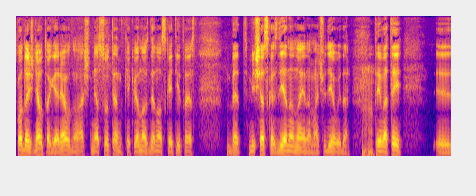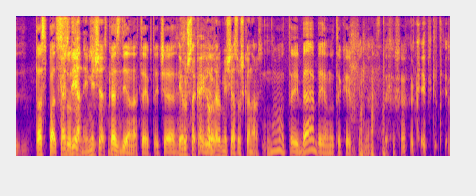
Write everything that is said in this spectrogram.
kuo dažniau, tuo geriau. Nu, aš nesu ten kiekvienos dienos skaitytojas, bet mišes kasdieną nueinam, ačiū Dievui dar. Mhm. Tai va, tai tas pats. Kasdieną į mišes. Kasdieną, taip. Tai čia, ir užsakai gal dar mišes už ką nors? Nu, tai be abejo, nu tai kaip, nu, tai, kaip kitaip.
